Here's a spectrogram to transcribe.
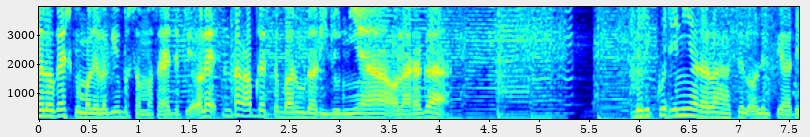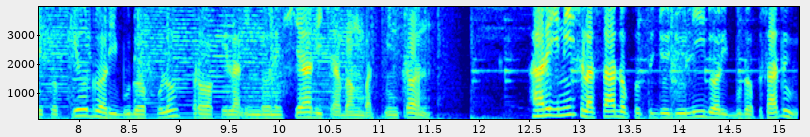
Halo guys, kembali lagi bersama saya Jeffrey Oleh tentang update terbaru dari dunia olahraga. Berikut ini adalah hasil Olimpiade Tokyo 2020 perwakilan Indonesia di cabang badminton. Hari ini Selasa 27 Juli 2021.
